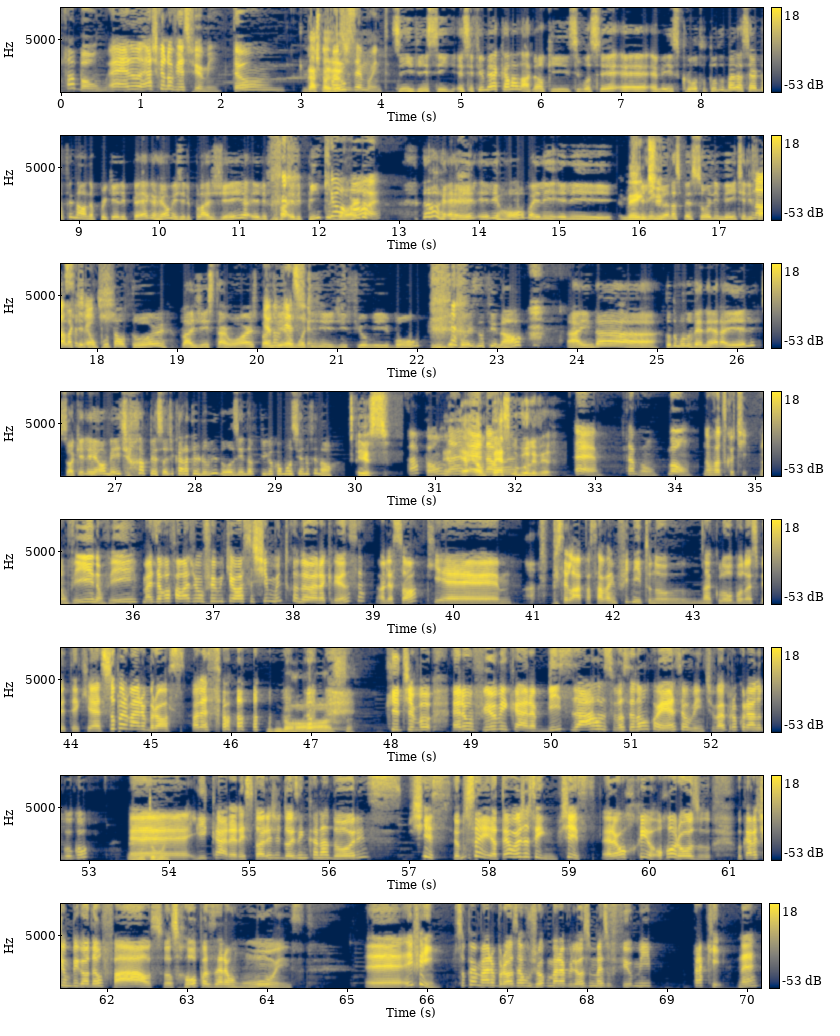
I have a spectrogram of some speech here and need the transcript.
Tá bom. É, eu acho que eu não vi esse filme. Então, Gaspar não posso viu? dizer muito. Sim, vi sim. Esse filme é aquela lá. Não, que se você é, é meio escroto, tudo vai dar certo no final, né? Porque ele pega, realmente, ele plageia, ele, fa- ele pinta Que e borda. horror! Não, é, ele, ele rouba, ele, ele, Mente. ele engana as pessoas, ele mente, ele Nossa, fala que ele é um gente. puta autor, plagia Star Wars, plagia um monte filme. de, de filme bom, e depois no final. Ainda todo mundo venera ele, só que ele realmente é uma pessoa de caráter duvidoso e ainda fica com a mocinha no final. Isso. Tá bom, É, né? é- é um não, péssimo é- Gulliver. É, tá bom. Bom, não vou discutir. Não vi, não vi. Mas eu vou falar de um filme que eu assisti muito quando eu era criança. Olha só. Que é. Sei lá, passava infinito no, na Globo, no SBT, que é Super Mario Bros. Olha só. Nossa. Que, tipo, era um filme, cara, bizarro. Se você não conhece, ouvinte, vai procurar no Google. É muito ruim. E, cara, era a história de dois encanadores. X, eu não sei, até hoje assim, X, era horri- horroroso. O cara tinha um bigodão falso, as roupas eram ruins. É, enfim, Super Mario Bros. é um jogo maravilhoso, mas o filme, pra quê, né?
